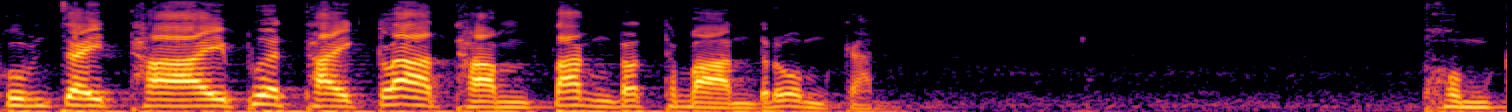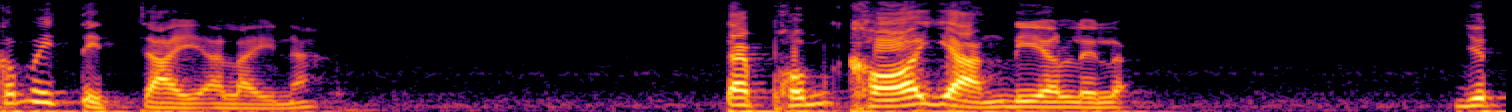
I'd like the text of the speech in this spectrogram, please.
ภูมิใจไทยเพื่อไทยกล้าทำตั้งรัฐบาลร่วมกัน ผมก็ไม่ติดใจอะไรนะ แต่ผมขออย่างเดียวเลยละ ยึด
